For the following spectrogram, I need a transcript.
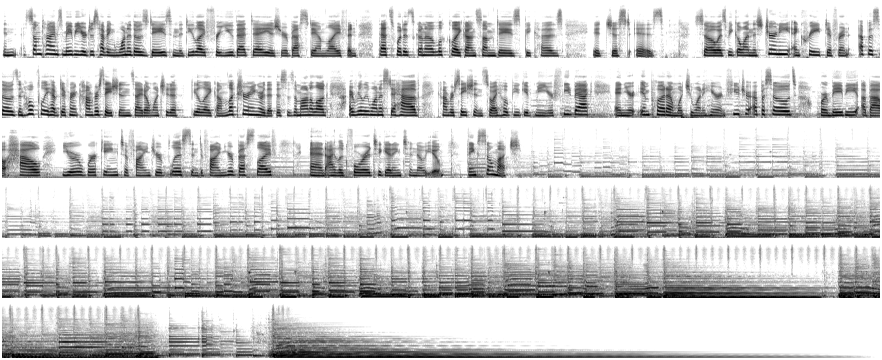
And sometimes maybe you're just having one of those days, and the D life for you that day is your best damn life. And that's what it's going to look like on some days because it just is. So, as we go on this journey and create different episodes and hopefully have different conversations, I don't want you to feel like I'm lecturing or that this is a monologue. I really want us to have conversations. So, I hope you give me your feedback and your input on what you want to hear in future episodes, or maybe about how you're working to find your bliss and define your best life. And I look forward to getting to know you. Thanks so much.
